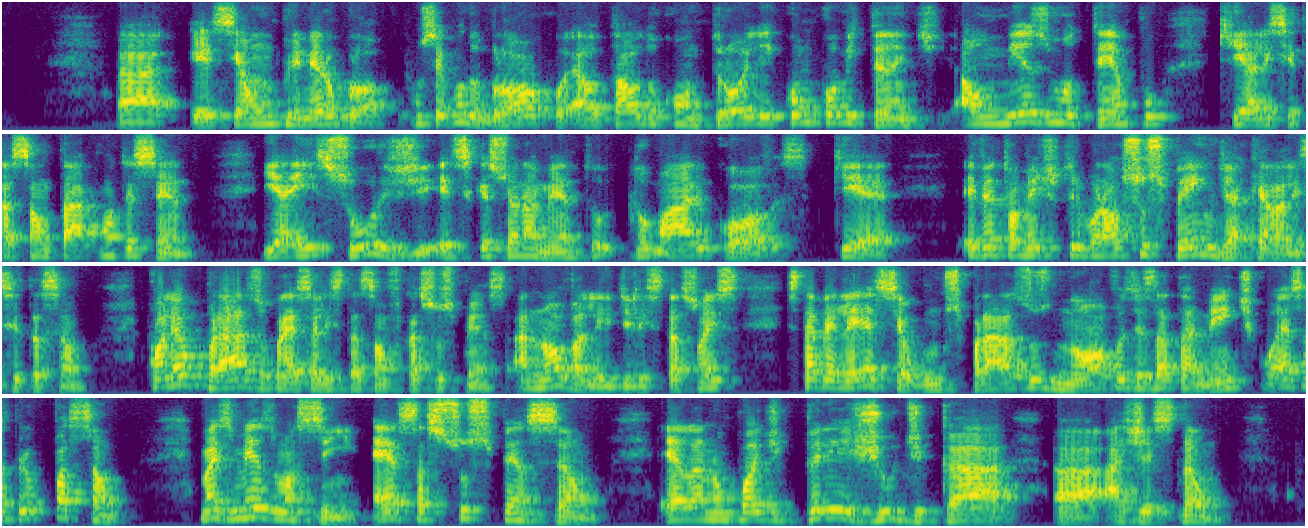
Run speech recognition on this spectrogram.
Uh, esse é um primeiro bloco. Um segundo bloco é o tal do controle concomitante, ao mesmo tempo que a licitação está acontecendo. E aí surge esse questionamento do Mário Covas, que é, eventualmente, o tribunal suspende aquela licitação. Qual é o prazo para essa licitação ficar suspensa? A nova lei de licitações estabelece alguns prazos novos exatamente com essa preocupação. Mas mesmo assim, essa suspensão, ela não pode prejudicar a, a gestão.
